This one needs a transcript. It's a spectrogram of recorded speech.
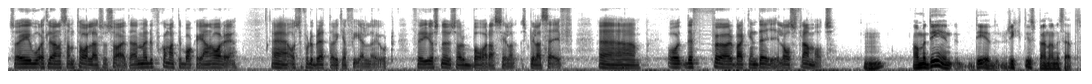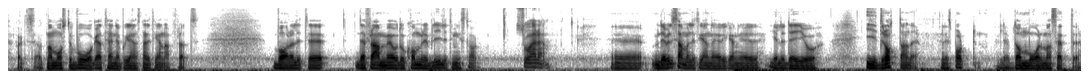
Så i vårt lönesamtal så sa jag att ja, men du får komma tillbaka i januari och så får du berätta vilka fel du har gjort. För just nu så har du bara spelat safe. och det för varken dig eller oss framåt. Mm. Ja men det är, en, det är ett riktigt spännande sätt faktiskt. Att man måste våga tänja på gränserna lite grann för att vara lite där framme och då kommer det bli lite misstag. Så är det. Eh, men det är väl samma lite grann Erika när det gäller dig och idrottande eller sporten. Eller de mål man sätter.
